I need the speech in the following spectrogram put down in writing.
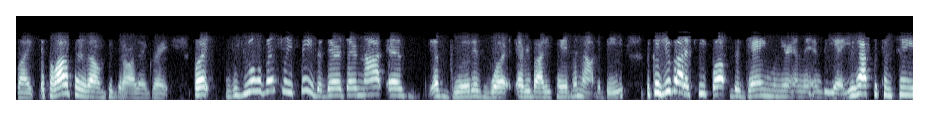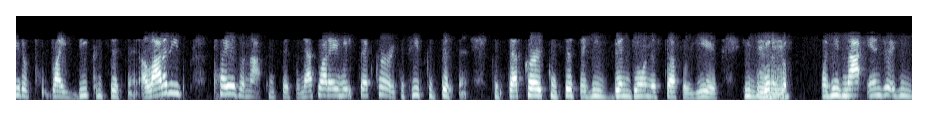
Like it's a lot of players I don't think that are that great. But you'll eventually see that they're they're not as as good as what everybody paid them out to be because you got to keep up the game when you're in the NBA. You have to continue to like be consistent. A lot of these players are not consistent. That's why they hate Steph Curry because he's consistent. Because Steph Curry's consistent. He's been doing this stuff for years. He's mm-hmm. been a, when he's not injured, he's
